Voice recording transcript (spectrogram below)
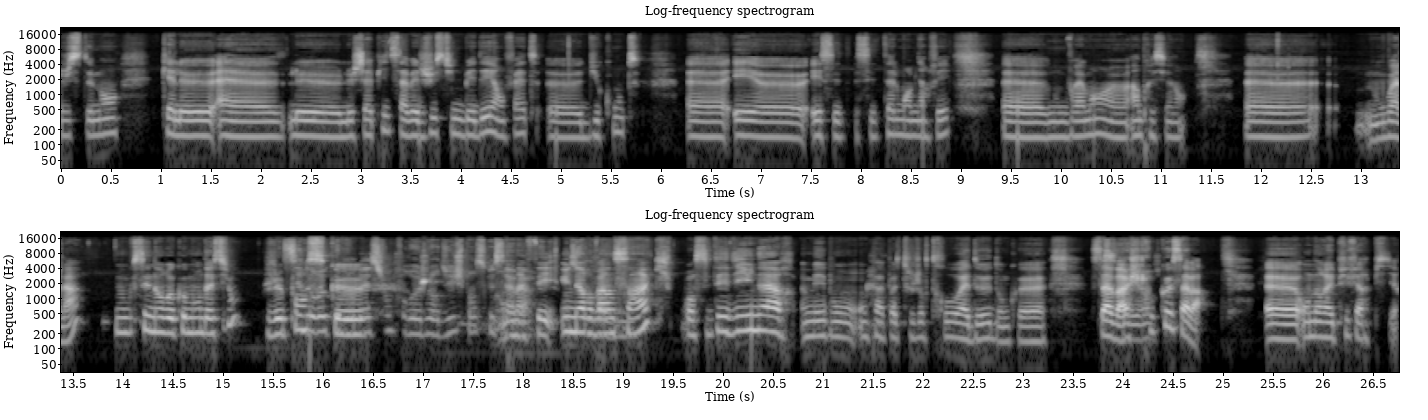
justement, qu'elle, euh, le, le chapitre, ça va être juste une BD, en fait, euh, du conte. Euh, et et c'est tellement bien fait. Donc, vraiment impressionnant. Voilà. Donc, c'est nos recommandations. Je C'est nos pense que recommandations pour aujourd'hui, je pense que ça on a va. fait Je pense qu'on va vous... 1h25. On s'était dit une heure, mais bon, on papote toujours trop à deux, donc ça va. pas Je trouve que ça va. On aurait pu faire pire.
